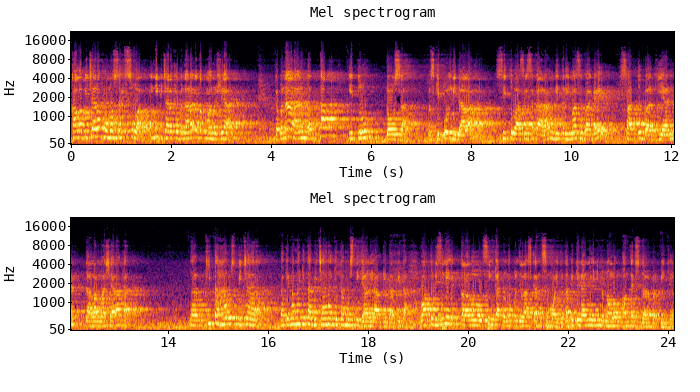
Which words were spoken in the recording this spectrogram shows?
Kalau bicara homoseksual, ini bicara kebenaran atau kemanusiaan? Kebenaran tetap itu dosa. Meskipun di dalam situasi sekarang diterima sebagai satu bagian dalam masyarakat. Nah, kita harus bicara. Bagaimana kita bicara, kita mesti gali Alkitab kita. Waktu di sini terlalu singkat untuk menjelaskan semua itu, tapi kiranya ini menolong konteks saudara berpikir.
